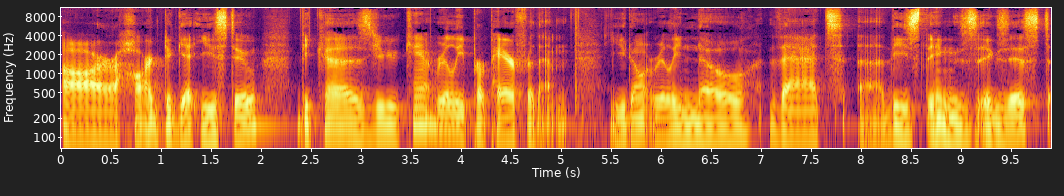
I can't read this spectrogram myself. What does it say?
are hard to get used to because you can't really prepare for them you don't really know that uh, these things exist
